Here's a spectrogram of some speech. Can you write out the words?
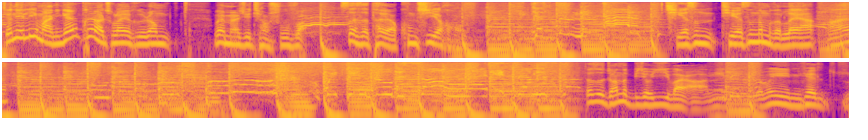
今天立马你看太阳出来以后，让外面就挺舒服，晒晒太阳，空气也好天是天是那么的蓝啊。但是真的比较意外啊，因为你看，呃，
